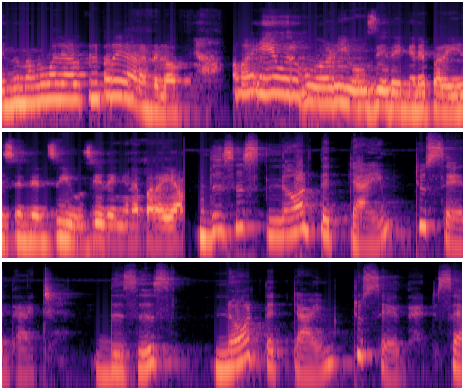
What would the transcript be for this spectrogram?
എന്ന് നമ്മൾ മലയാളത്തിൽ പറയാറുണ്ടല്ലോ. അപ്പൊ ഈ ഒരു വേർഡ് യൂസ് ചെയ്ത് എങ്ങനെ പറയാം? സെന്റൻസ് യൂസ് ചെയ്ത് എങ്ങനെ പറയാം? This is not the time to say that this is not the time to say that say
